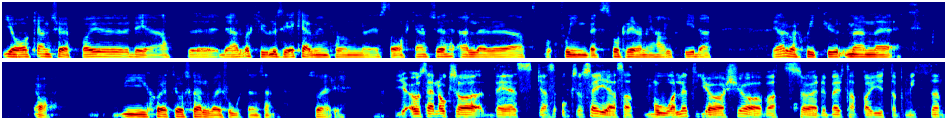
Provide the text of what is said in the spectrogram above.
jag kan köpa ju det att eh, det hade varit kul att se Kevin från eh, start kanske. Eller att få- in Bessford redan i halvtid. Där. Det hade varit skitkul, men eh, ja, vi sköt oss själva i foten sen. Så är det ju. Ja, och sen också, det ska också sägas att målet görs ju av att Söderberg tappar yta på mitten.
